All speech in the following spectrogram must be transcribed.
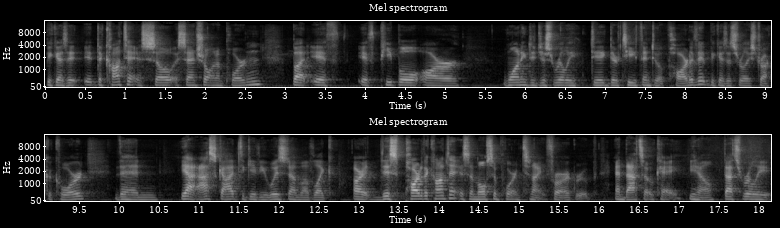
because it, it the content is so essential and important. But if if people are wanting to just really dig their teeth into a part of it because it's really struck a chord, then yeah, ask God to give you wisdom of like, all right, this part of the content is the most important tonight for our group, and that's okay. You know, that's really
